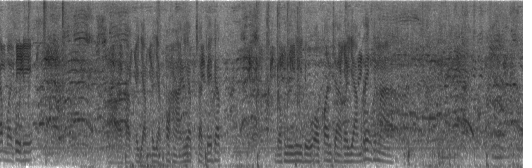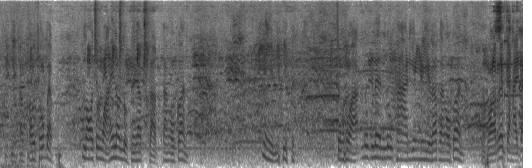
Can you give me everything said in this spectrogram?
ครับมวยคู่นี้เอาละครับขยับขยับเข้าหานี่ครับชัดเพชรครับยกนี้นี่ดูโอคอนจะพยายามเร่งขึ้นมานี่ครับเขาชกแบบรอจังหวะให้เราหลุดนะครับครับทางโอคอนนี่มีจังหวะลูกเล่นลูกฮานี่ยังมีอยู่ครับทางโอคอนแต่ พอเริ่มจะหายใจ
